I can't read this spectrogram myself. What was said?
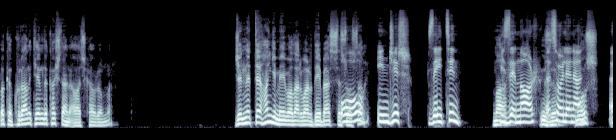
bakın Kur'an-ı Kerim'de kaç tane ağaç kavramı var? Cennette hangi meyveler var diye ben size O sorsam. incir, zeytin, Nar, bize nar e, üzüm, söylenen, muz. e,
